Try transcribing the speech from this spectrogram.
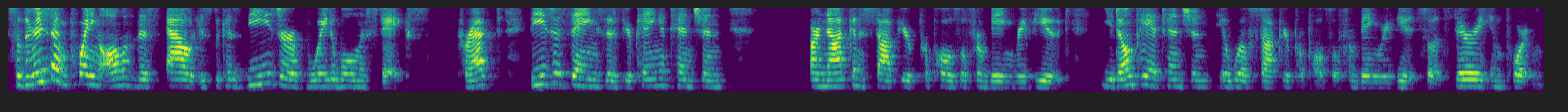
So the reason I'm pointing all of this out is because these are avoidable mistakes, correct? These are things that if you're paying attention, are not going to stop your proposal from being reviewed you don't pay attention, it will stop your proposal from being reviewed. So it's very important.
